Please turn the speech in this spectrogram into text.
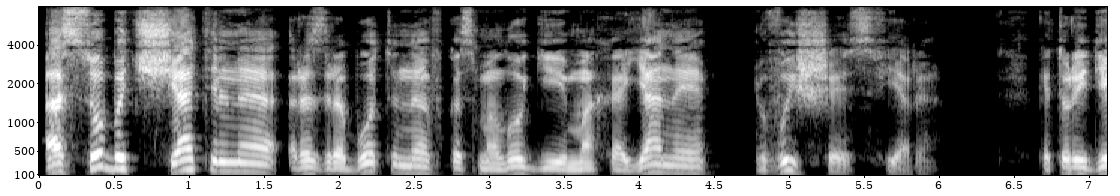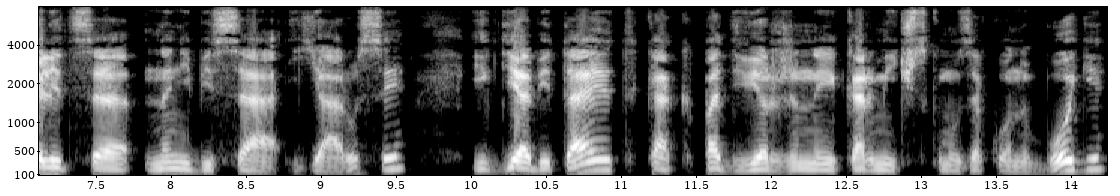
Особо тщательно разработана в космологии Махаяны высшая сфера, которая делится на небеса ярусы и где обитают как подверженные кармическому закону боги,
